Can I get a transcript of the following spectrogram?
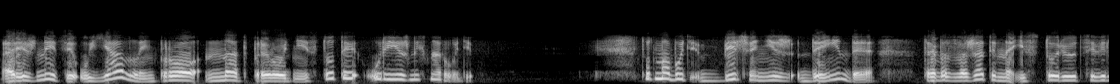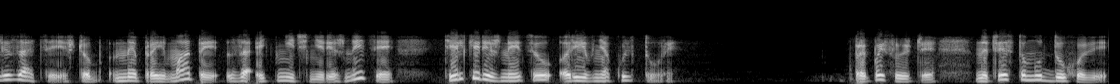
ріжниці уявлень про надприродні істоти у ріжних народів. Тут, мабуть, більше, ніж деінде, треба зважати на історію цивілізації, щоб не приймати за етнічні ріжниці тільки ріжницю рівня культури. Приписуючи нечистому духові,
